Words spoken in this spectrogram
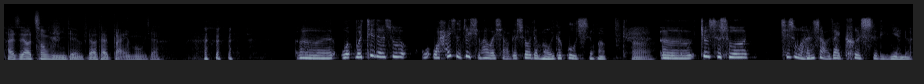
还是要聪明一点，不要太白目这样。呃，我我记得说。我我孩子最喜欢我小的时候的某一个故事哈，嗯，呃，就是说，其实我很少在课室里面的。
